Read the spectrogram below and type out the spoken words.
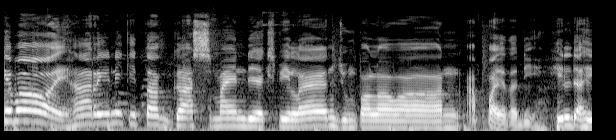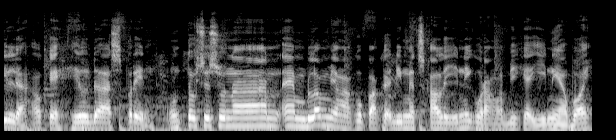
Oke boy, hari ini kita gas main di XP Land. Jumpa lawan apa ya tadi? Hilda Hilda, oke Hilda Sprint. Untuk susunan emblem yang aku pakai di match kali ini kurang lebih kayak gini ya boy.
